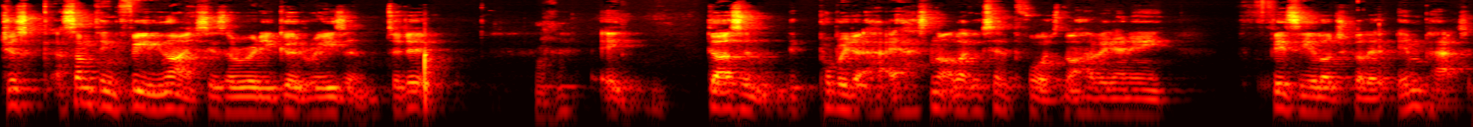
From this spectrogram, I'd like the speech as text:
just something feeling nice is a really good reason to do. Mm-hmm. It doesn't it probably it has not like we said before. It's not having any physiological impact.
